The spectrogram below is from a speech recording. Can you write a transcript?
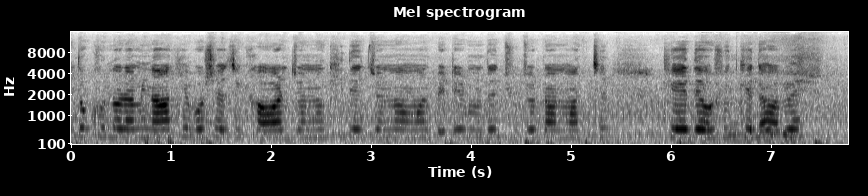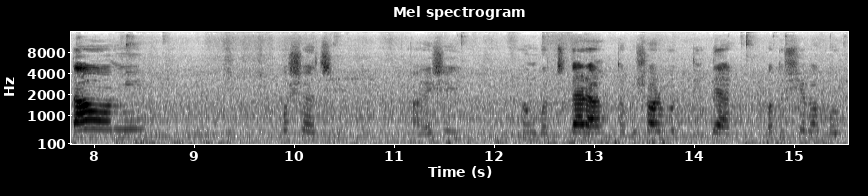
এতক্ষণ ধরে আমি না খেয়ে বসে আছি খাওয়ার জন্য খিদের জন্য আমার পেটের মধ্যে ছুচোর টান মারছে। খেয়ে দে ওষুধ খেতে হবে। তাও আমি বসে আছি। আর এসে ফোন করছি। দাঁড়া তবে শরবত দি, দেখ কত সেবা করব।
